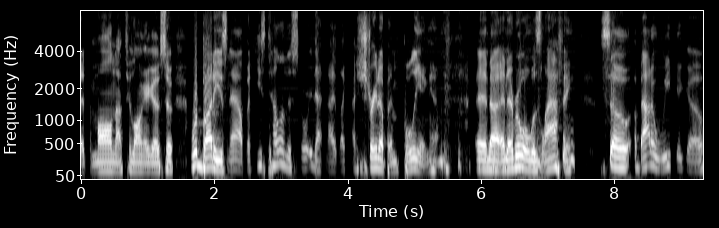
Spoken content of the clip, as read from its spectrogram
at, the mall not too long ago, so we're buddies now. But he's telling the story that night like I straight up am bullying him, and uh, and everyone was laughing. So about a week ago,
